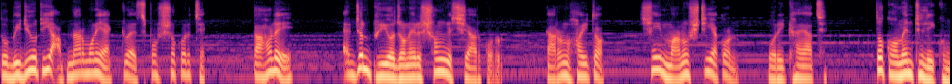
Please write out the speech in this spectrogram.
তো ভিডিওটি আপনার মনে একটু স্পর্শ করেছে, তাহলে একজন প্রিয়জনের সঙ্গে শেয়ার করুন। কারণ হয়তো সেই মানুষটি এখন পরীক্ষায় আছে। তো কমেন্টে লিখুন,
